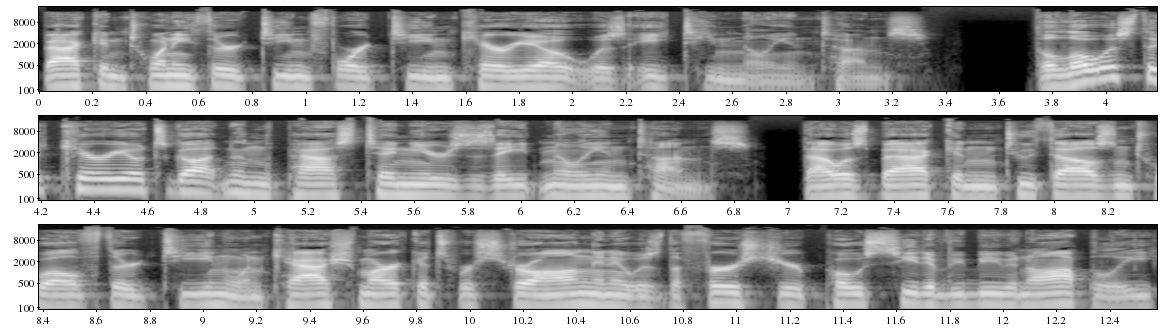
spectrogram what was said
Back in 2013 14, carryout was 18 million tons. The lowest that carryout's gotten in the past 10 years is 8 million tons. That was back in 2012 13 when cash markets were strong, and it was the first year post CWB monopoly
